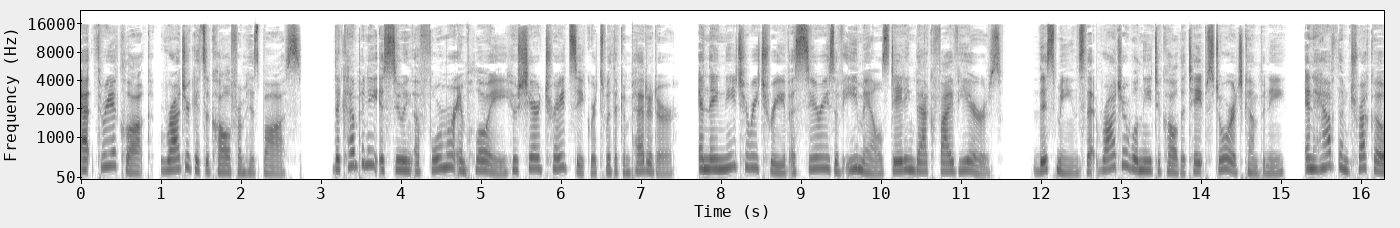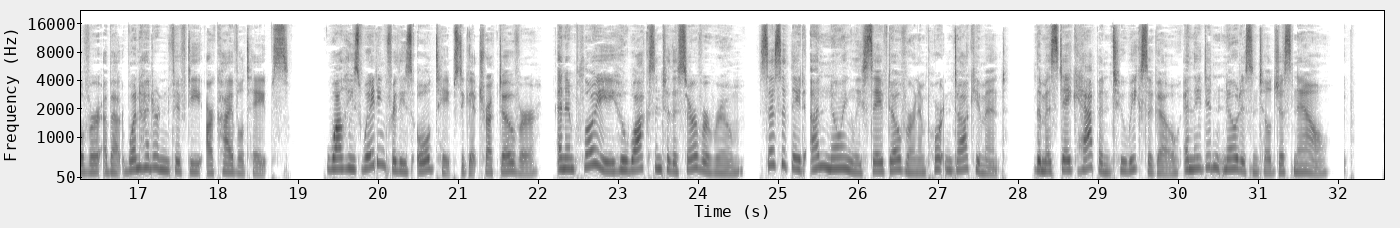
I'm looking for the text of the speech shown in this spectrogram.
At 3 o'clock, Roger gets a call from his boss. The company is suing a former employee who shared trade secrets with a competitor and they need to retrieve a series of emails dating back five years. This means that Roger will need to call the tape storage company and have them truck over about 150 archival tapes. While he's waiting for these old tapes to get trucked over, an employee who walks into the server room says that they'd unknowingly saved over an important document. The mistake happened two weeks ago, and they didn't notice until just now.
